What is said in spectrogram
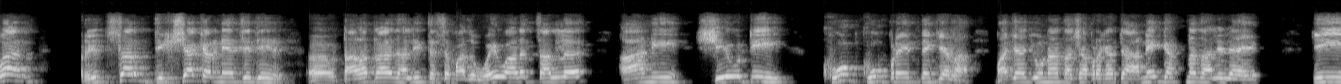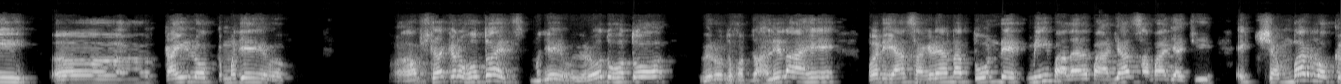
पण रितसर दीक्षा करण्याचे जे टाळाटाळ झाली तसं माझं वय वाढत चाललं आणि शेवटी खूप खूप प्रयत्न केला. माझ्या जीवनात अशा प्रकारच्या अनेक घटना झालेल्या आहेत की अं, काही लोक म्हणजे ऑब्स्टॅकल होतोयच. म्हणजे विरोध होतो विरोध होत झालेला आहे. पण या सगळ्यांना तोंड देत मी मला माझ्या समाजाची एक शंभर लोक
